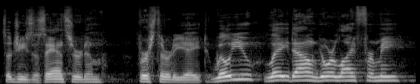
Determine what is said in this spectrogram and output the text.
So Jesus answered him, verse 38 Will you lay down your life for me?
